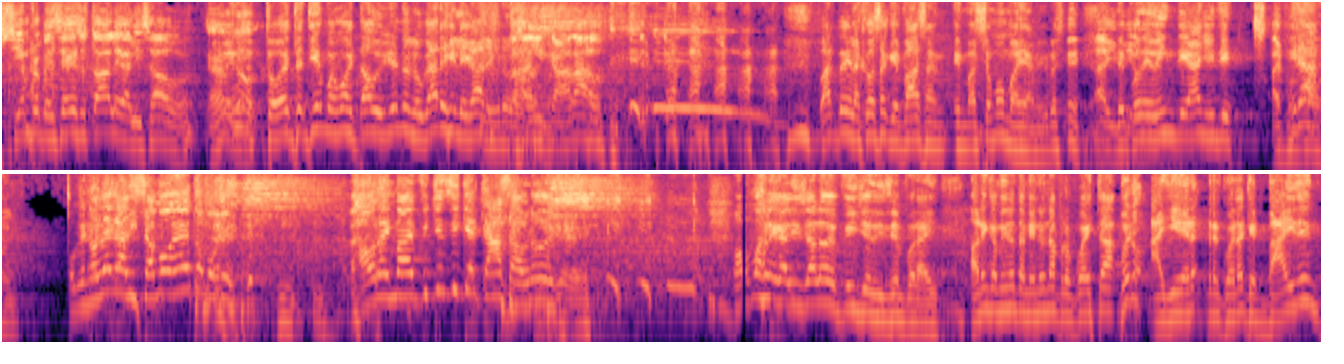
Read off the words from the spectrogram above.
siempre pensé que eso estaba legalizado. ¿eh? Ah, bueno. todo este tiempo hemos estado viviendo en lugares ilegales, bro. Al carajo. Parte de las cosas que pasan en somos Miami, bro. Ay, Después Dios. de 20 años y te- Ay, por mira, favor. porque no legalizamos esto, porque ahora hay más efficiency que casa, bro. Vamos a legalizar los efficiency, dicen por ahí. Ahora en camino también una propuesta. Bueno, ayer recuerda que Biden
